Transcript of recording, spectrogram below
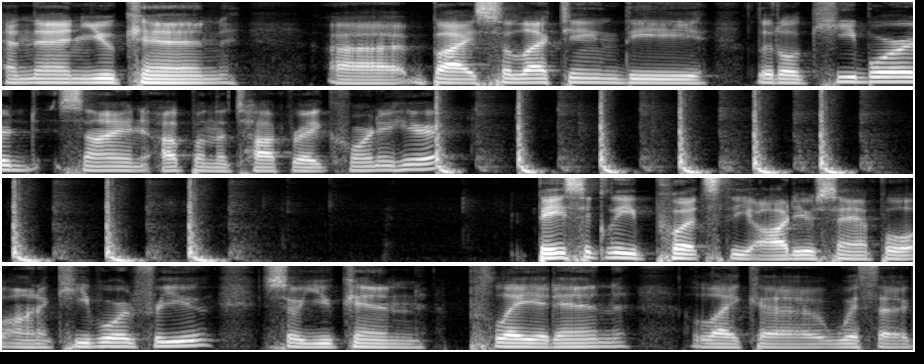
And then you can, uh, by selecting the little keyboard sign up on the top right corner here, basically puts the audio sample on a keyboard for you so you can play it in like uh, with a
